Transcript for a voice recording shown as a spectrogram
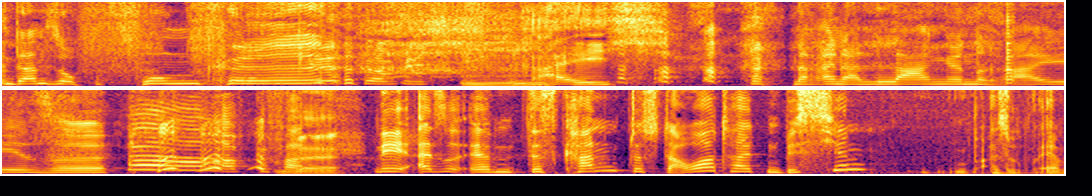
Und dann so funkel bin ich reich. nach einer langen Reise. Ah, abgefahren. Bäh. Nee, also ähm, das kann, das dauert halt ein bisschen. Also er,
